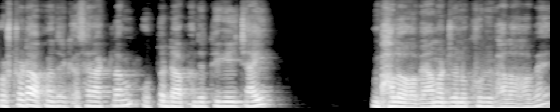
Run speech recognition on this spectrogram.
প্রশ্নটা আপনাদের কাছে রাখলাম। উত্তরটা আপনাদের থেকেই চাই। ভালো হবে। আমার জন্য খুবই ভালো হবে।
